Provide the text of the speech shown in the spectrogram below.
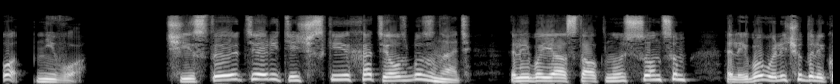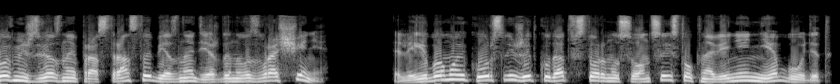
от него? Чисто теоретически хотелось бы знать. Либо я столкнусь с Солнцем, либо вылечу далеко в межзвездное пространство без надежды на возвращение. Либо мой курс лежит куда-то в сторону Солнца и столкновения не будет,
